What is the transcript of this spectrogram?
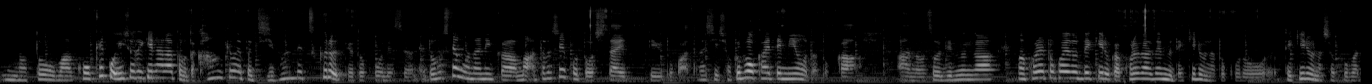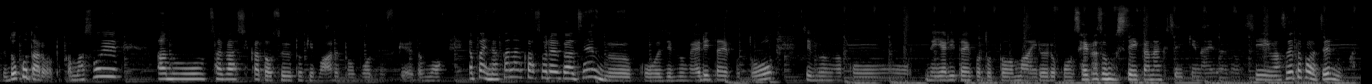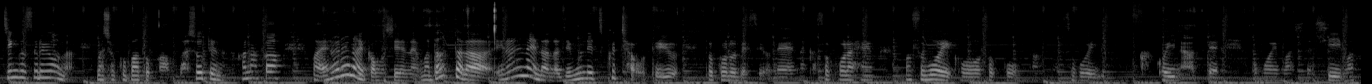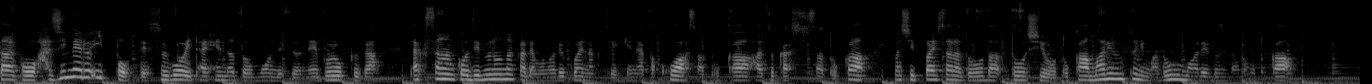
のと、まあ、こう結構印象的だなと思った環境をやっぱ自分で作るっていうところですよね。どうしても何か、まあ、新しいことをしたいっていうとこ新しい職場を変えてみようだとかあのそう自分が、まあ、これとこれとできるかこれが全部できるようなところできるような職場ってどこだろうとか、まあ、そういうあの探し方をする時もあると思うんですけれどもやっぱりなかなかそれが全部こう自分がやりたいことを自分がこう、ね、やりたいことと、まあ、いろいろこう生活もしていかなくちゃいけないだろうし、まあ、そういうところを全部マッチングするような、まあ、職場とか場所っていうのはなかなか、まあ、得られないかもしれない、まあ、だったら得られないなら自分で作っちゃおうっていうところですよね。なんかそこら辺、まあ、すごいこうそこあのすごいかっこいいなって思いましたしまたこう始める一歩ってすごい大変だと思うんですよねブロックがたくさんこう自分の中でも乗り越えなくちゃいけないやっぱ怖さとか恥ずかしさとか、まあ、失敗したらどうだどうしようとか周りの人にはどう思われるんだろうとか。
